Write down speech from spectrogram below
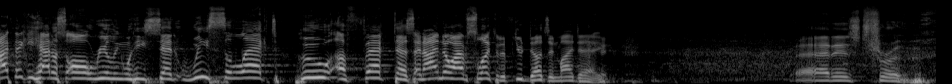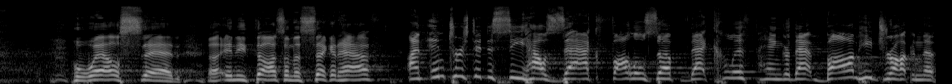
I think he had us all reeling when he said, We select who affect us. And I know I've selected a few duds in my day. That is true. Well said. Uh, any thoughts on the second half? I'm interested to see how Zach follows up that cliffhanger, that bomb he dropped in the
